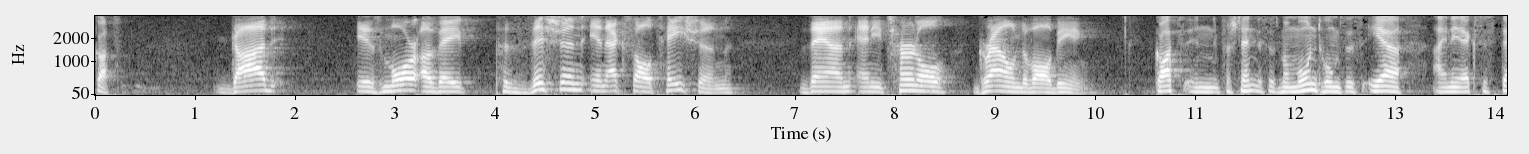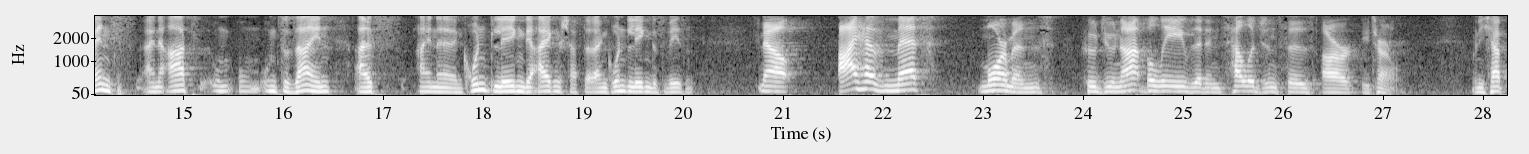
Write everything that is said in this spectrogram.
Gott. God is more of a position in exaltation than an eternal ground of all being. Gott im Verständnis des Mormontums ist eher eine Existenz, eine Art, um, um, um zu sein, als eine grundlegende Eigenschaft oder ein grundlegendes Wesen. Now, I have met Mormons who do not believe that intelligences are eternal. Und ich habe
